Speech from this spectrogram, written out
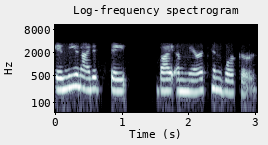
in the United States by American workers.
